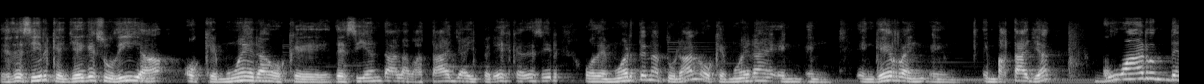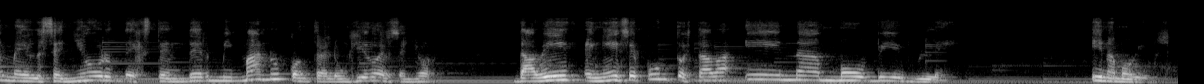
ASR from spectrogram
es decir, que llegue su día o que muera o que descienda a la batalla y perezca, es decir, o de muerte natural o que muera en, guerra, en, en batalla, guárdeme el Señor de extender mi mano contra el ungido del Señor. David en ese punto estaba inamovible, inamovible.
